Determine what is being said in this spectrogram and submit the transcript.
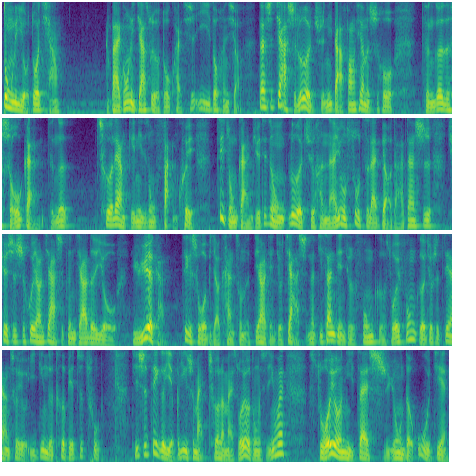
动力有多强？百公里加速有多快，其实意义都很小。但是驾驶乐趣，你打方向的时候，整个的手感，整个车辆给你的这种反馈，这种感觉，这种乐趣很难用数字来表达。但是确实是会让驾驶更加的有愉悦感，这个是我比较看重的。第二点就驾驶，那第三点就是风格。所谓风格，就是这辆车有一定的特别之处。其实这个也不一定是买车了，买所有东西，因为所有你在使用的物件，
